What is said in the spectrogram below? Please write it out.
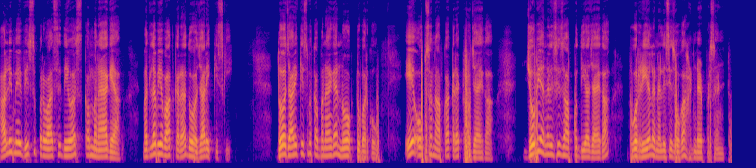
हाल ही में विश्व प्रवासी दिवस कब मनाया गया? मतलब ये बात कर रहा है 2021 की। 2021 में कब मनाया गया? 9 अक्टूबर को। ए ऑप्शन आपका करेक्ट हो जाएगा। जो भी एनालिसिस आपको दिया जाएगा, वो रियल एनालिसिस होगा हंड्रेड परसेंट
